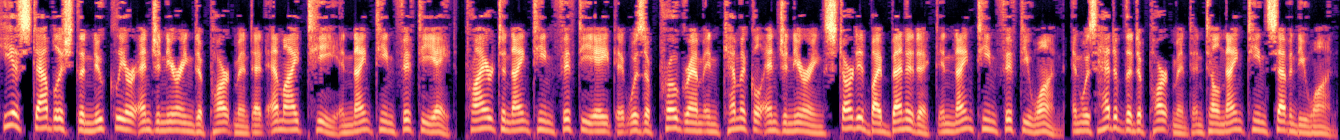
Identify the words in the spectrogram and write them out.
He established the Nuclear Engineering Department at MIT in 1958. Prior to 1958, it was a program in chemical engineering started by Benedict in 1951, and was head of the department until 1971.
